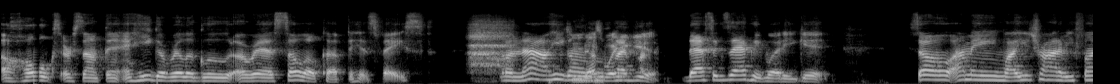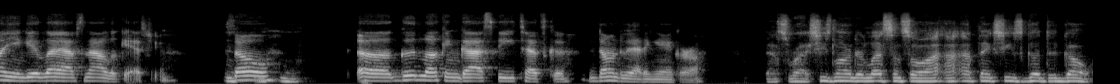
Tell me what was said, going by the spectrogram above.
a hoax or something, and he gorilla glued a red solo cup to his face. So now he gonna. See, that's what like, he get. That's exactly what he get. So I mean, while you trying to be funny and get laughs, now look at you. So, mm-hmm. uh, good luck and Godspeed, Tetska. Don't do that again, girl. That's right. She's learned her lesson, so I, I think she's good to go.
